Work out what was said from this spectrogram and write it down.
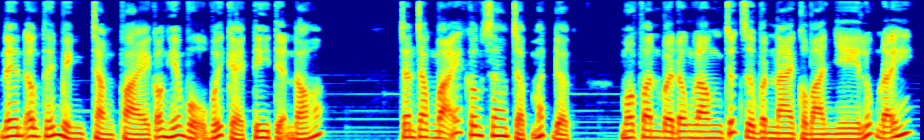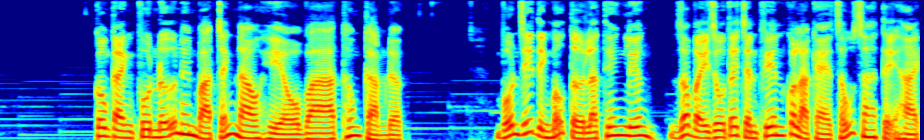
nên ông thấy mình chẳng phải có nghĩa vụ với kẻ ti tiện đó. Trần trọng mãi không sao chập mắt được. Một phần bởi động lòng trước sự vần này của bà nhì lúc nãy. Cùng cảnh phụ nữ nên bà tránh nào hiểu và thông cảm được. Vốn dĩ tình mẫu tử là thiêng liêng, do vậy dù tay Trần Phiên có là kẻ xấu xa tệ hại,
